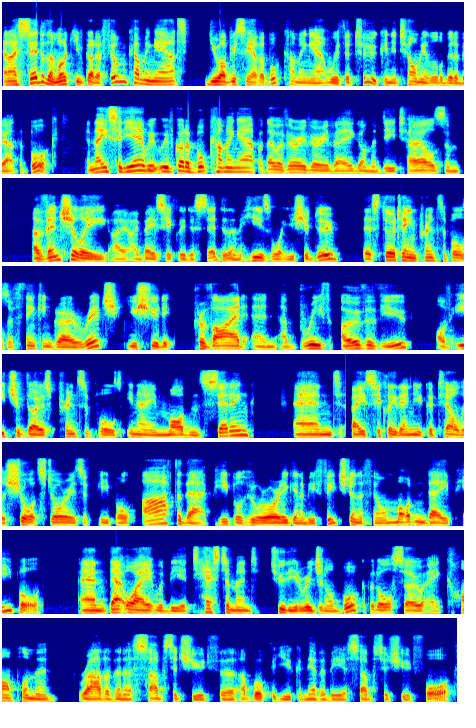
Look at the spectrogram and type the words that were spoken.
And I said to them, Look, you've got a film coming out. You obviously have a book coming out with it too. Can you tell me a little bit about the book? And they said, yeah, we, have got a book coming out, but they were very, very vague on the details. And eventually, I, I basically just said to them, here's what you should do. There's 13 principles of Think and Grow Rich. You should provide an, a brief overview of each of those principles in a modern setting. And basically, then you could tell the short stories of people after that, people who are already going to be featured in the film, modern day people. And that way, it would be a testament to the original book, but also a complement rather than a substitute for a book that you could never be a substitute for.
